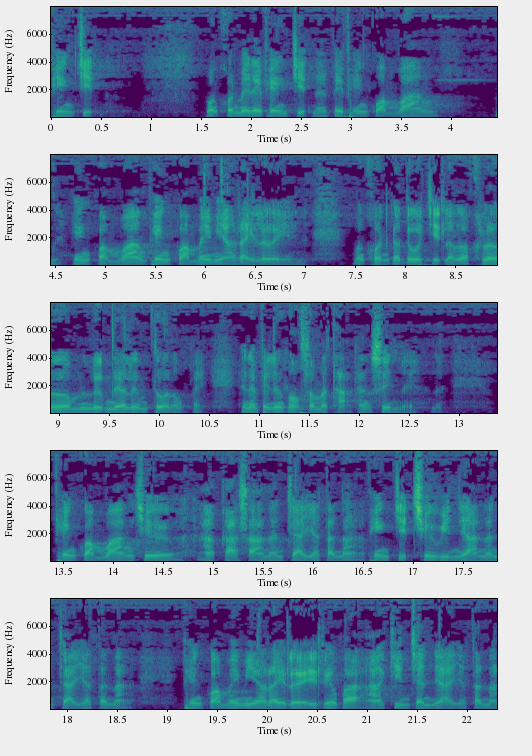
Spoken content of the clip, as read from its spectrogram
เพ่งจิตบางคนไม่ได้เพ่งจิตนะไปเพ่งความว่าง เพ่งความว่าง เพ่งความไม่มีอะไรเลย บางคนก็ดูจิตแล้วก็เคลิ้มลืมเนื้อลืมตัวลงไปอันนั้นเป็นเรื่องของสมถะทั้งสิ้นเลยเพ่งความว่างชื่ออากาสานัญจายตนะ เพ่งจิตชื่อวิญญาณัญจายตนะ เพ่งความไม่มีอะไรเลย เรียกว่าอากินจัญญายตนะ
